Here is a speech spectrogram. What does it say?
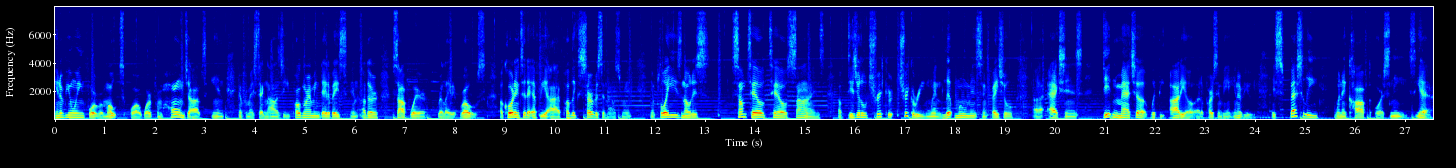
interviewing for remote or work from home jobs in information technology, programming, database, and other software related roles. According to the FBI public service announcement, employees notice some telltale signs of digital trick- trickery when lip movements and facial uh, actions didn't match up with the audio of the person being interviewed, especially when they coughed or sneezed. Yeah,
